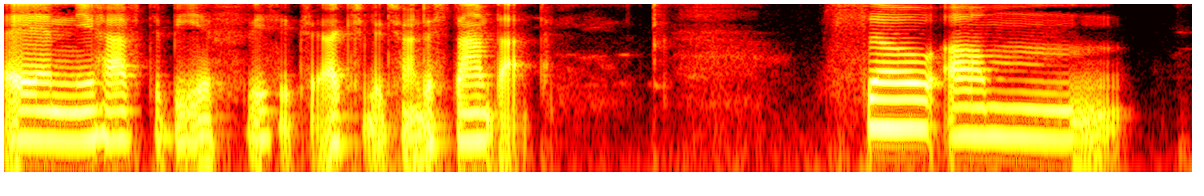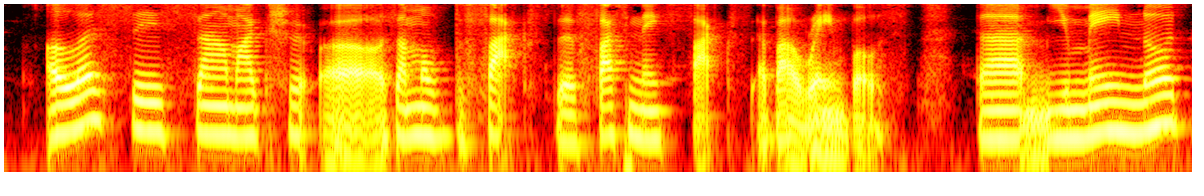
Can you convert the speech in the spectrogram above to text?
and you have to be a physics actually to understand that. So, um, uh, let's see some actual, uh, some of the facts, the fascinating facts about rainbows that you may not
